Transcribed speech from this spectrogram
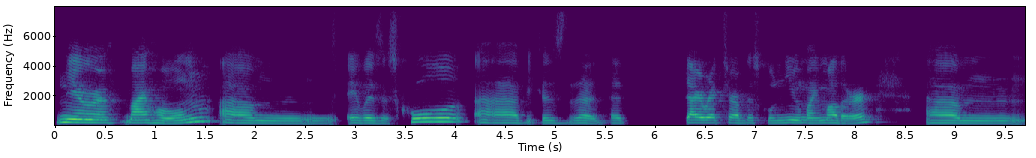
near my home. Um, it was a school uh, because the, the director of the school knew my mother. Um,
